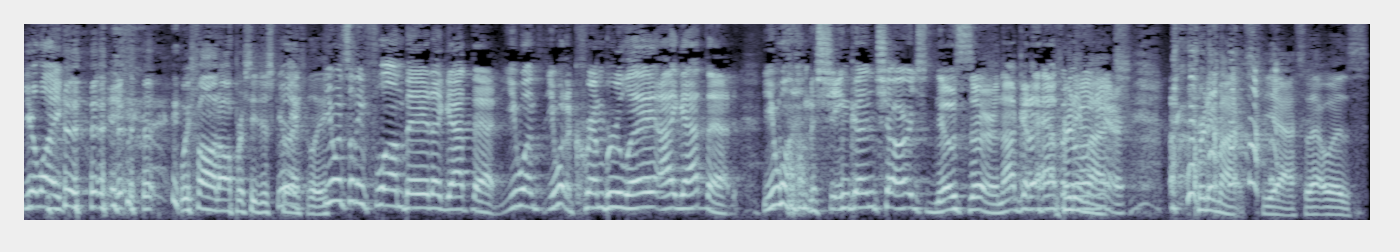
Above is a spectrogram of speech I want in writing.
you're like, We followed all procedures You're like, correctly. you want something flambéed? I got that. You want you want a creme brulee? I got that. You want a machine gun charge? No, sir. Not gonna happen Pretty much. Pretty much. Yeah. So that was.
